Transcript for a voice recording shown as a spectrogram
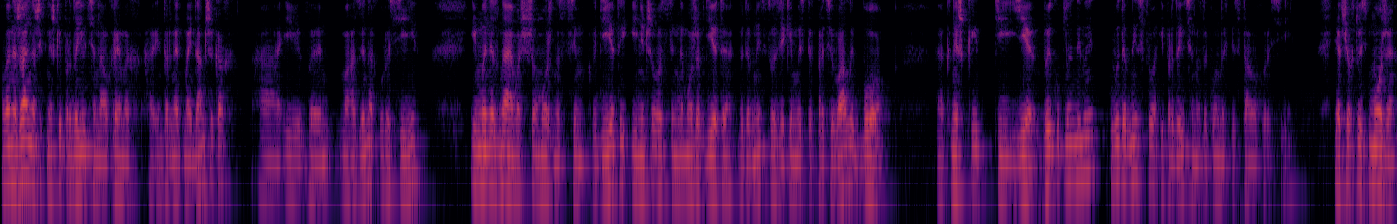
Але, на жаль, наші книжки продаються на окремих е, інтернет-майданчиках і в магазинах у Росії. І ми не знаємо, що можна з цим вдіяти, і нічого з цим не може вдіяти видавництво, з яким ми співпрацювали, бо е, книжки ті є викупленими у видавництво і продаються на законних підставах у Росії. Якщо хтось може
